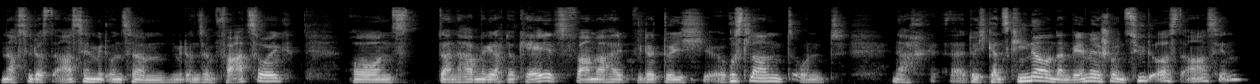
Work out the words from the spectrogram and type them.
nach Südostasien mit unserem, mit unserem Fahrzeug. Und dann haben wir gedacht, okay, jetzt fahren wir halt wieder durch Russland und nach, äh, durch ganz China und dann wären wir schon in Südostasien.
